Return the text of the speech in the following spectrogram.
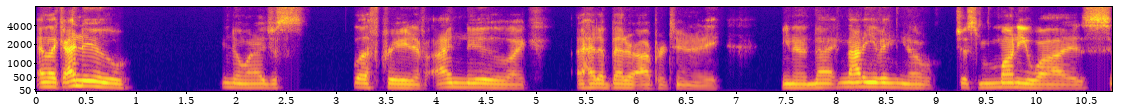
and like I knew, you know, when I just left creative, I knew like I had a better opportunity. You know, not not even you know just money wise.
